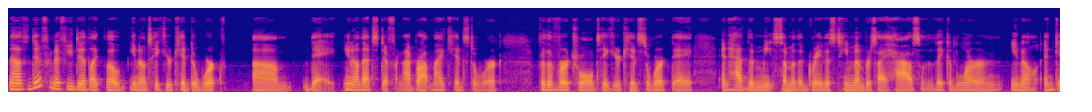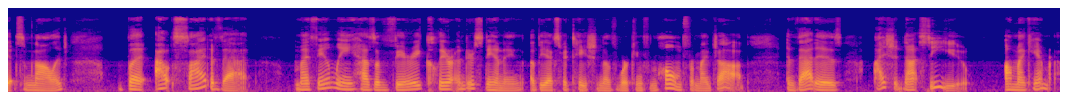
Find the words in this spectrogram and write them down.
Now it's different if you did like the, you know, take your kid to work um, day. You know, that's different. I brought my kids to work for the virtual take your kids to work day and had them meet some of the greatest team members I have so that they could learn, you know, and get some knowledge. But outside of that, my family has a very clear understanding of the expectation of working from home for my job. And that is, I should not see you on my camera.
